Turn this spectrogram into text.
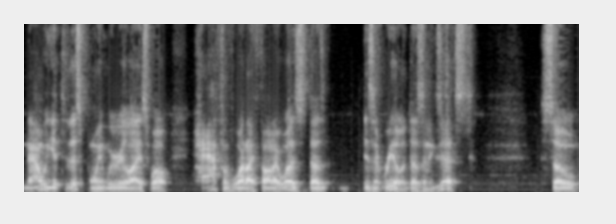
now we get to this point we realize well half of what i thought i was doesn't isn't real it doesn't exist so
